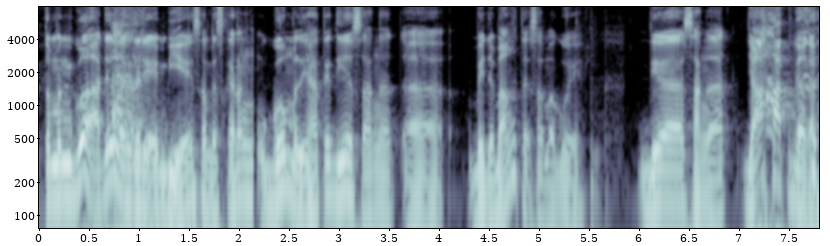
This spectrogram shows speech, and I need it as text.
Temen gue ada yang dari MBA sampai sekarang gue melihatnya dia sangat eh, beda banget ya sama gue. Dia sangat jahat enggak kan?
